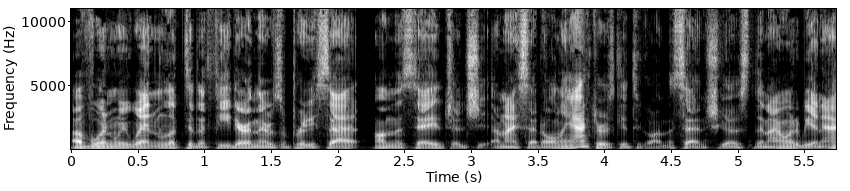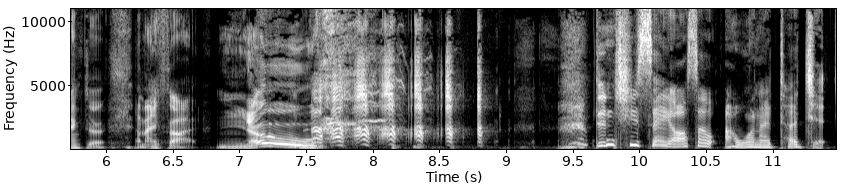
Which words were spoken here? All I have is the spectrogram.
of when we went and looked at a theater and there was a pretty set on the stage and she, and I said only actors get to go on the set. And she goes then I want to be an actor. And I thought no Didn't she say also, I want to touch it?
